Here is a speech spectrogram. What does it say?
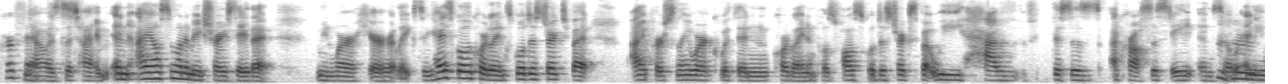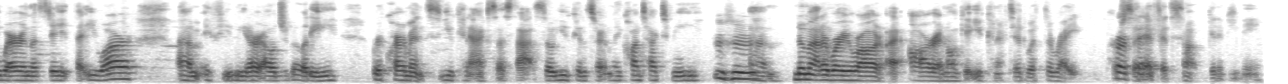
Perfect. now is the time. And I also want to make sure I say that, I mean, we're here at Lake City High School, Coeur d'Alene School District, but I personally work within Coeur d'Alene and Post Falls school districts, but we have, this is across the state. And so Mhm. anywhere in the state that you are, um, if you meet our eligibility requirements, you can access that. So you can certainly contact me hmm um, no matter where you are, are, and I'll get you connected with the right person Perfect. if it's not going to be me.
